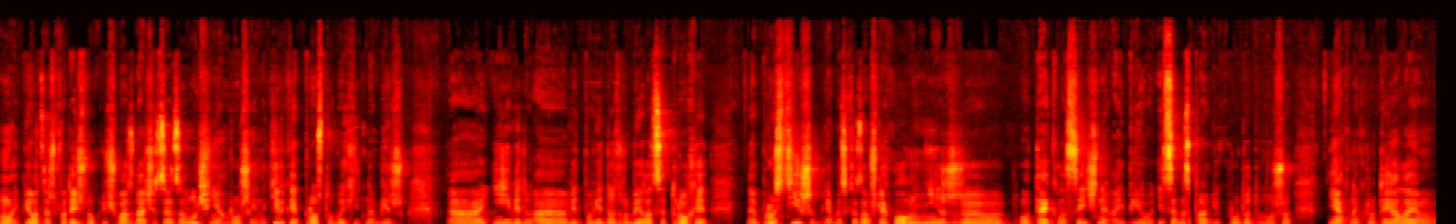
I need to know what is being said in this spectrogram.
ну, IPO це ж фактично ключова задача це залучення грошей, не тільки просто вихід на біржу. Е, І е, відповідно зробила це трохи простішим, я би сказав, шляхом, ніж е, оте класичне IPO. І це насправді круто, тому що як не крути, але.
